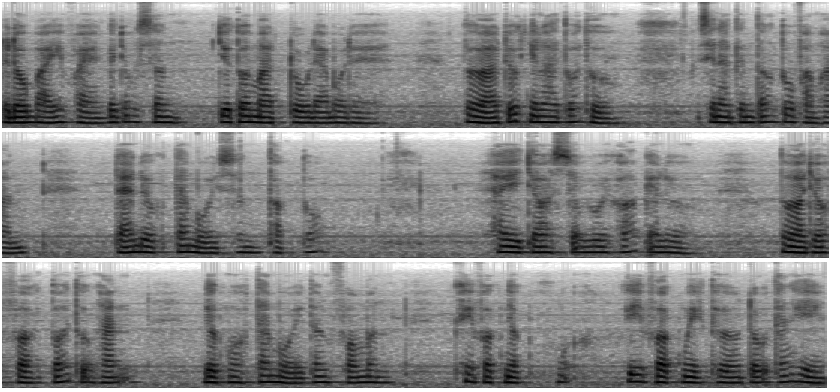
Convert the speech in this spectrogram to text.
để độ bảy vạn các chúng sinh, cho tôi mà trụ đạo Bồ Đề. Tôi ở trước Như Lai Tối Thượng, xin đang tinh tấn tu phạm hạnh, đã được tam bội sinh thật tốt hay cho sự vui khó kẻ lường tôi ở chỗ phật tối thượng hạnh, được một tam muội tên phổ minh. Khi phật nhật, khi phật nguyệt thượng trụ thắng hiền,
